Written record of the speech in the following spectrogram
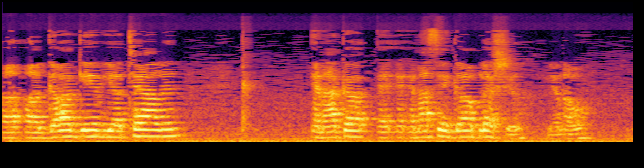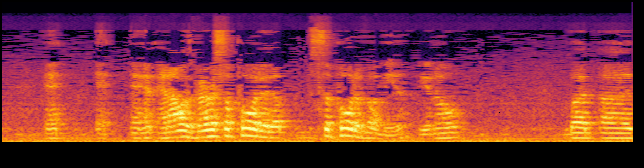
uh, uh, God gave you a talent, and I got and, I say God bless you. You know, and and, and I was very supportive of, supportive of you. You know, but. Uh,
